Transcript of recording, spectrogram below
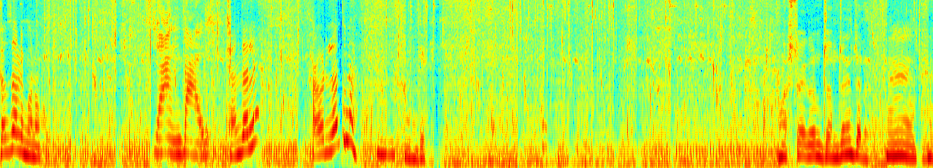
कसं झालं म्हणून छान झालं. आवडलं ना तुला? घे. मस्त एकदम झणझणीत झालं हम्म.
